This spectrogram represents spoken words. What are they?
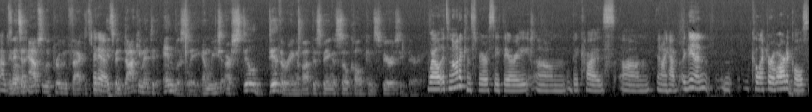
Absolutely. And it's an absolute proven fact. It's been, It is. it's been documented endlessly, and we are still dithering about this being a so-called conspiracy theory. Well, it's not a conspiracy theory um, because, um, and I have, again, collector of articles,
